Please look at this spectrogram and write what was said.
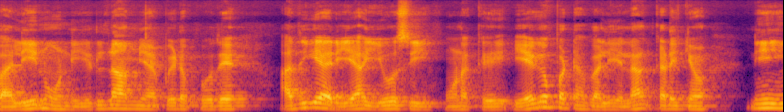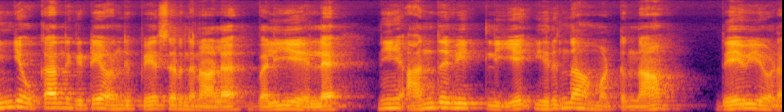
வலின்னு ஒன்று இல்லாமையா போயிட போகுது அதிகாரியாக யோசி உனக்கு ஏகப்பட்ட வழியெல்லாம் கிடைக்கும். நீ இங்கே உட்காந்துக்கிட்டே வந்து பேசுறதுனால வழியே இல்லை. நீ அந்த வீட்லேயே இருந்தால் மட்டும்தான் தேவியோட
